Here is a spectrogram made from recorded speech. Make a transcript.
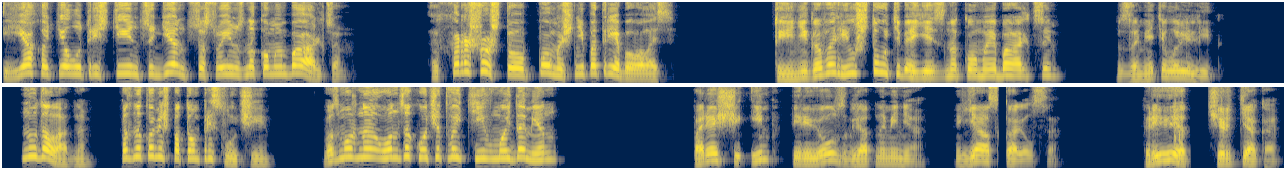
я хотел утрясти инцидент со своим знакомым Баальцем. Хорошо, что помощь не потребовалась». «Ты не говорил, что у тебя есть знакомые Баальцы», — заметила Лилит. «Ну да ладно, познакомишь потом при случае. Возможно, он захочет войти в мой домен». Парящий имп перевел взгляд на меня. Я оскалился. «Привет, чертяка!»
